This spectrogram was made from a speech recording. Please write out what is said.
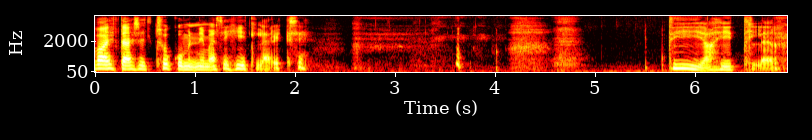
vaihtaisit sukunimesi Hitleriksi? Tiia Hitler.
